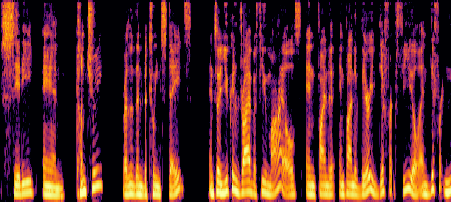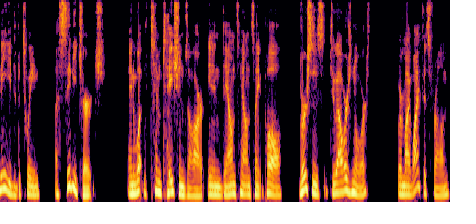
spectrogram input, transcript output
city and country rather than between states. And so you can drive a few miles and find a and find a very different feel and different needs between a city church and what the temptations are in downtown St. Paul versus two hours north, where my wife is from,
